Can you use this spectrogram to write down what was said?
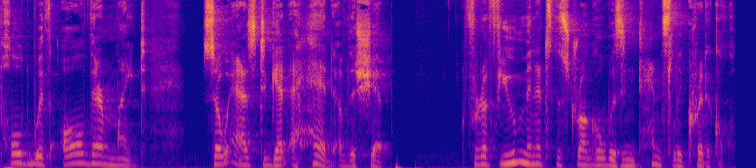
pulled with all their might, so as to get ahead of the ship. For a few minutes, the struggle was intensely critical,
